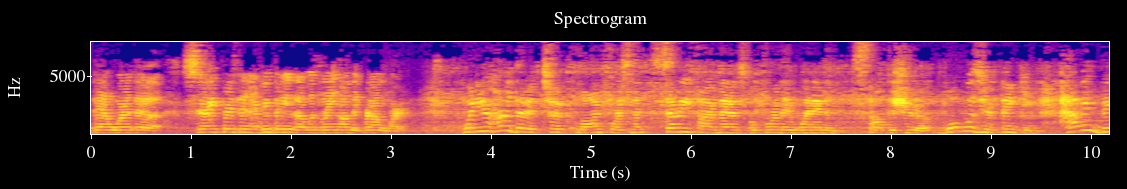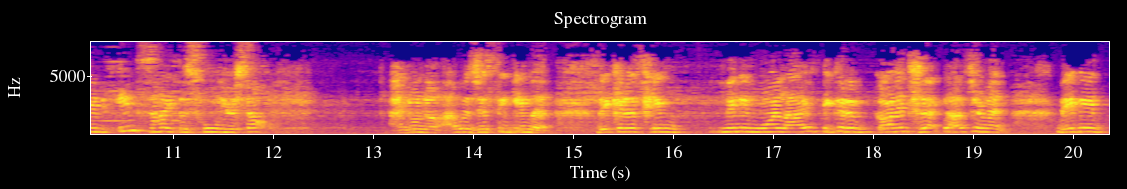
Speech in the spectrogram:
than where the snipers and everybody that was laying on the ground were. When you heard that it took law enforcement 75 minutes before they went in and stopped the shooter, what was your thinking? Having been inside the school yourself, I don't know. I was just thinking that they could have saved many more lives. They could have gone into that classroom and maybe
